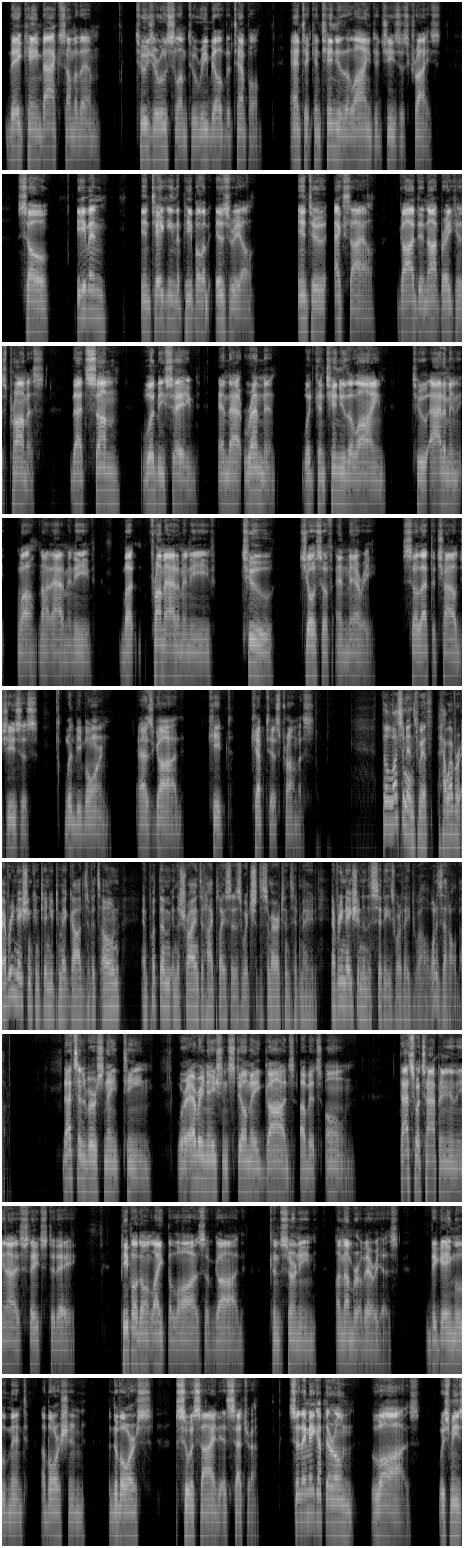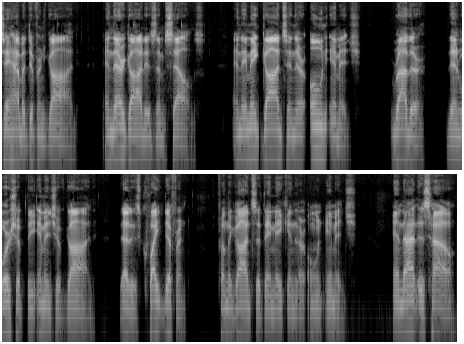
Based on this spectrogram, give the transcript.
they came back, some of them, to Jerusalem to rebuild the temple and to continue the line to Jesus Christ. So even in taking the people of Israel into exile, God did not break his promise that some would be saved and that remnant would continue the line to Adam and well, not Adam and Eve, but from Adam and Eve to Joseph and Mary, so that the child Jesus would be born as God kept kept his promise. The lesson ends with, however, every nation continued to make gods of its own and put them in the shrines and high places which the Samaritans had made, every nation in the cities where they dwell. What is that all about? That's in verse 19, where every nation still made gods of its own. That's what's happening in the United States today. People don't like the laws of God concerning a number of areas the gay movement, abortion, divorce, suicide, etc. So they make up their own laws, which means they have a different God, and their God is themselves. And they make gods in their own image rather than worship the image of God that is quite different from the gods that they make in their own image. And that is how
